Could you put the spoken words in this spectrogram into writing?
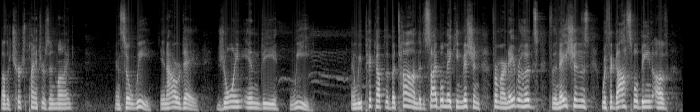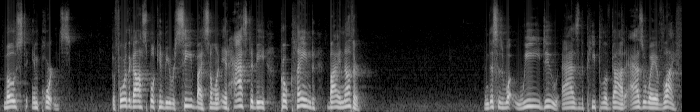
other church planters in mind. And so we, in our day, join in the we. And we pick up the baton, the disciple making mission from our neighborhoods to the nations, with the gospel being of most importance. Before the gospel can be received by someone, it has to be proclaimed by another. And this is what we do as the people of God, as a way of life.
